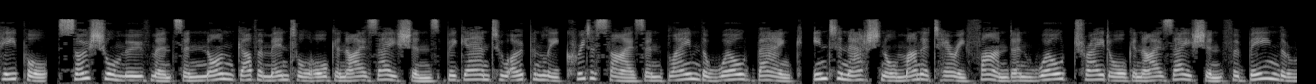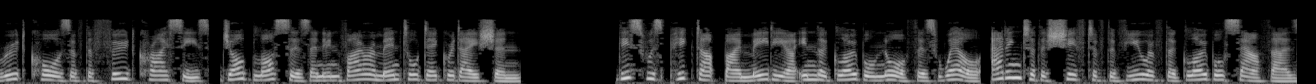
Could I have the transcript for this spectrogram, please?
people, social movements and non-governmental organizations began to openly criticize and blame the World Bank, International Monetary Fund and World Trade Organization for being the root cause of the food crises, job losses and environmental degradation. This was picked up by media in the Global North as well, adding to the shift of the view of the Global South as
